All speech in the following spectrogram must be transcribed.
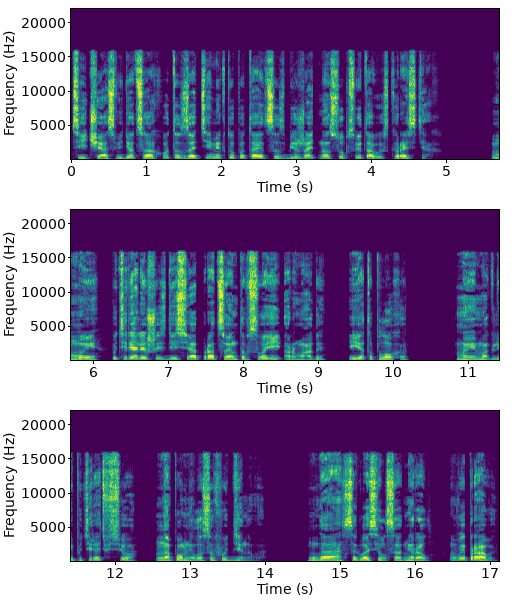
Сейчас ведется охота за теми, кто пытается сбежать на субсветовых скоростях. Мы потеряли 60% своей армады, и это плохо. Мы могли потерять все, напомнила Сафуддинова. Да, согласился адмирал, вы правы.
